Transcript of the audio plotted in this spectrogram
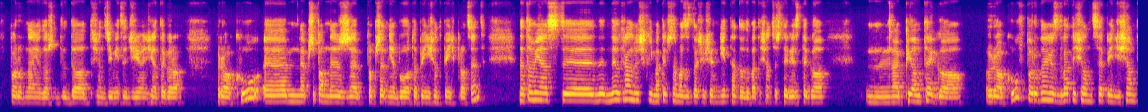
w porównaniu do, do 1990 roku. E, przypomnę, że poprzednio było to 55%. Natomiast e, neutralność klimatyczna ma zostać osiągnięta do 2045 roku w porównaniu z 2050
